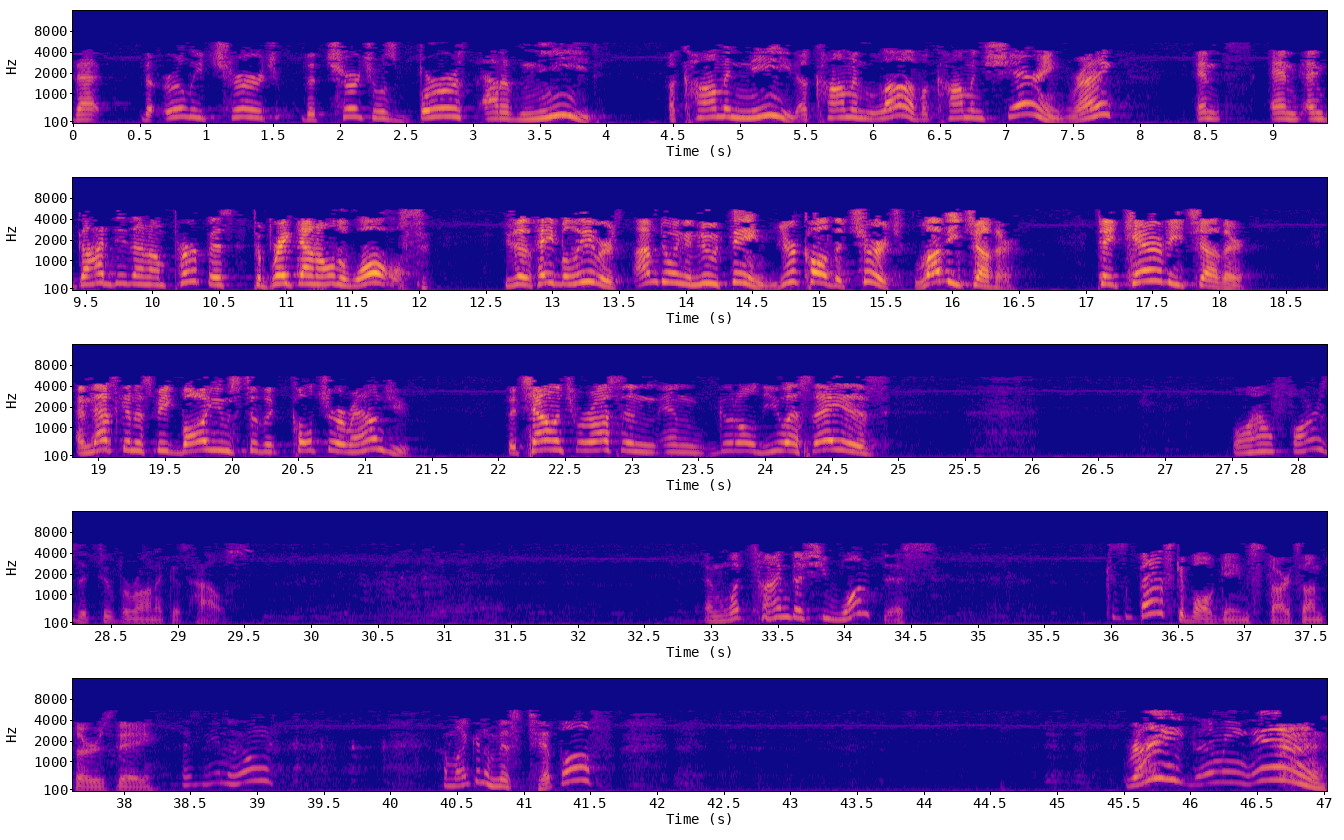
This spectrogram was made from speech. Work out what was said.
that the early church, the church was birthed out of need, a common need, a common love, a common sharing, right? And and and God did that on purpose to break down all the walls. He says, "Hey believers, I'm doing a new thing. You're called the church. Love each other. Take care of each other. And that's going to speak volumes to the culture around you. The challenge for us in, in good old USA is well, how far is it to Veronica's house? And what time does she want this? Because the basketball game starts on Thursday. And, you know, am I going to miss tip off? Right? I mean, yeah.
